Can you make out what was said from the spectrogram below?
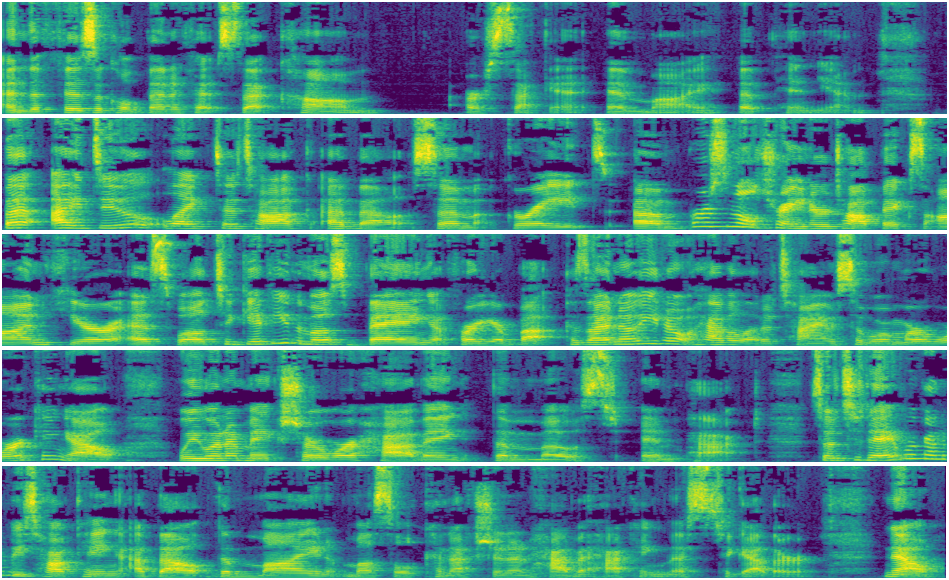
and the physical benefits that come are second in my opinion. But I do like to talk about some great um, personal trainer topics on here as well to give you the most bang for your buck. Because I know you don't have a lot of time. So when we're working out, we want to make sure we're having the most impact. So today we're going to be talking about the mind muscle connection and habit hacking this together. Now,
